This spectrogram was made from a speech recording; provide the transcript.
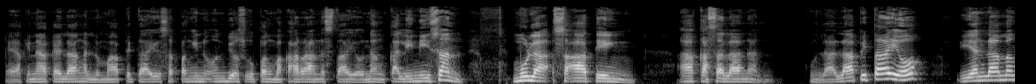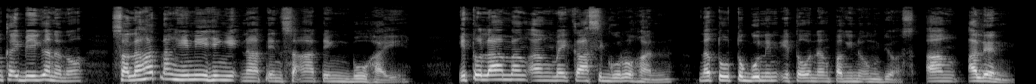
Kaya kinakailangan lumapit tayo sa Panginoon Diyos upang makaranas tayo ng kalinisan mula sa ating ah, kasalanan. Kung lalapit tayo, iyan lamang kaibigan, ano, sa lahat ng hinihingi natin sa ating buhay, ito lamang ang may kasiguruhan na tutugunin ito ng Panginoong Diyos. Ang alin?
